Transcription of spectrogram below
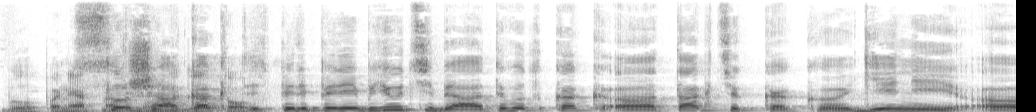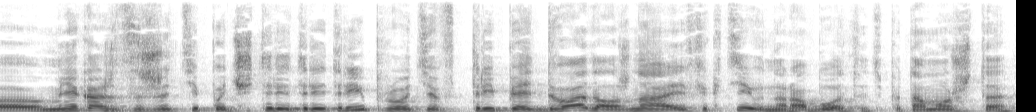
было понятно. Слушай, а как готов. перебью тебя, а ты вот как э, тактик, как э, гений, э, мне кажется же, типа 4-3-3 против 3-5-2 должна эффективно работать, потому что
